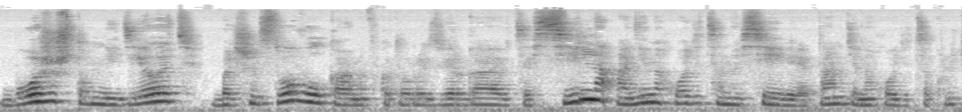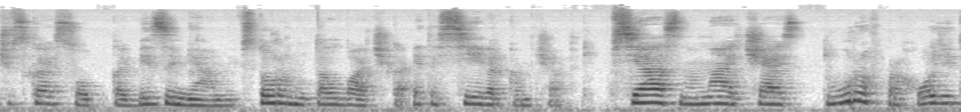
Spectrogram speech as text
Боже, что мне делать? Большинство вулканов, которые извергаются сильно, они находятся на севере, там, где находится Ключевская сопка, Безымянный, в сторону Толбачка, это север Камчатки. Вся основная часть туров проходит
